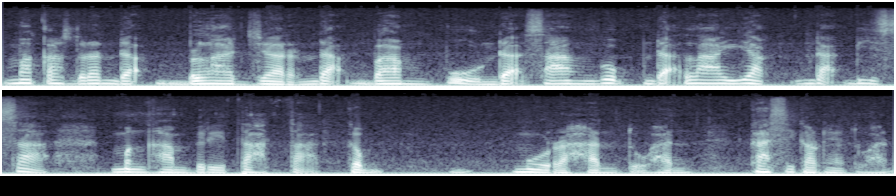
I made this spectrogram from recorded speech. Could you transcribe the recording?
maka saudara tidak belajar, tidak mampu, tidak sanggup, tidak layak, tidak bisa menghampiri tahta kemurahan Tuhan, kasih karunia Tuhan.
